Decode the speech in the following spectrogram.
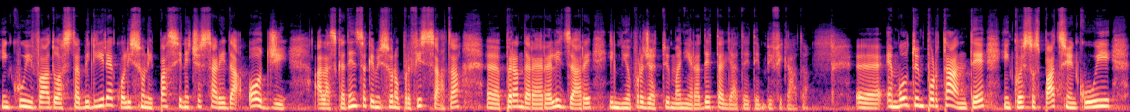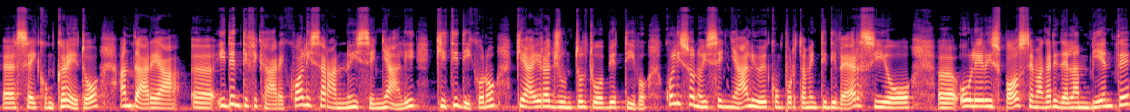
in cui vado a stabilire quali sono i passi necessari da oggi alla scadenza che mi sono prefissata eh, per andare a realizzare il mio progetto in maniera dettagliata e tempificata cosa. Eh, è molto importante in questo spazio in cui eh, sei concreto andare a eh, identificare quali saranno i segnali che ti dicono che hai raggiunto il tuo obiettivo, quali sono i segnali o i comportamenti diversi o, eh, o le risposte magari dell'ambiente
